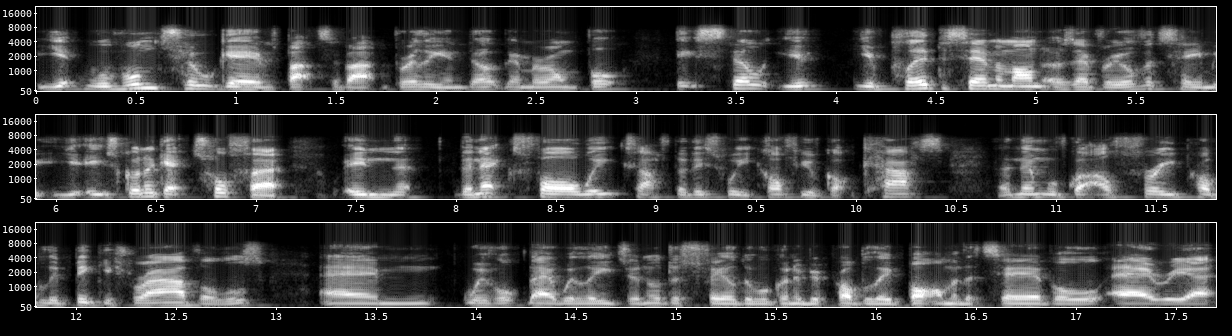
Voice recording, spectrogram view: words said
You, we've won two games back to back. Brilliant. Don't get me wrong. But it's still you. You've played the same amount as every other team. It's going to get tougher in the next four weeks after this week off. You've got Cass, and then we've got our three probably biggest rivals. Um, we've up there with Leeds and Huddersfield, who are going to be probably bottom of the table area.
